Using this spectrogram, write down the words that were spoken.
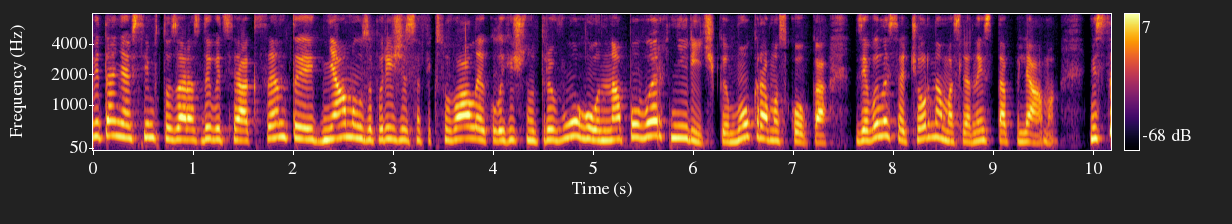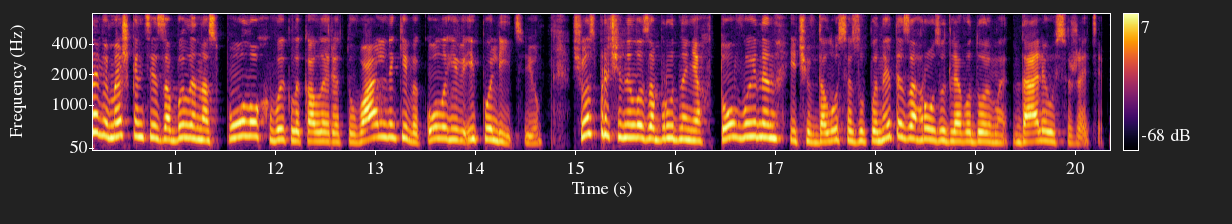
Вітання всім, хто зараз дивиться акценти. Днями у Запоріжжі зафіксували екологічну тривогу. На поверхні річки Мокра Московка з'явилася чорна масляниста пляма. Місцеві мешканці забили на сполох, викликали рятувальників, екологів і поліцію. Що спричинило забруднення? Хто винен і чи вдалося зупинити загрозу для водойми? Далі у сюжеті.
